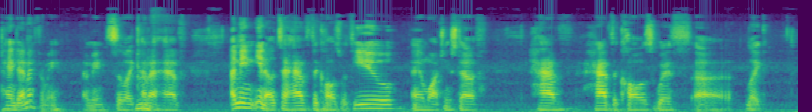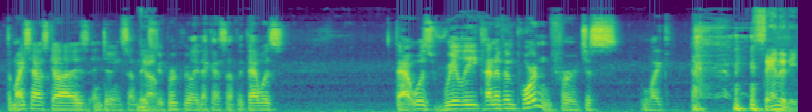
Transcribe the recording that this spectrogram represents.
pandemic for me. I mean, so like kind of have, I mean, you know, to have the calls with you and watching stuff, have have the calls with uh, like the Mice House guys and doing some Yeah. yeah. really that kind of stuff. Like that was, that was really kind of important for just like Sanity.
